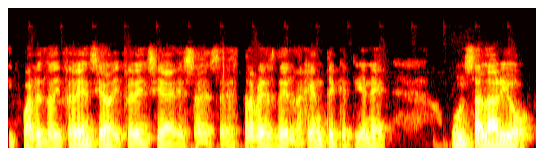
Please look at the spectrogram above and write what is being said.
¿Y cuál es la diferencia? La diferencia es, a través de la gente que tiene un salario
